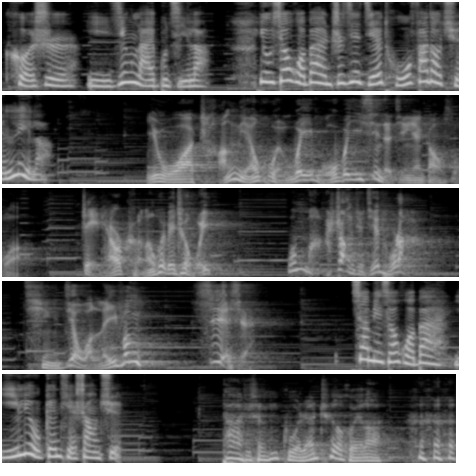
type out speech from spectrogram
可是已经来不及了。有小伙伴直接截图发到群里了。以我常年混微博、微信的经验告诉我，这条可能会被撤回。我马上就截图了，请叫我雷锋，谢谢。下面小伙伴一溜跟帖上去。大神果然撤回了，呵 呵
